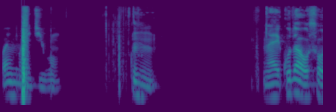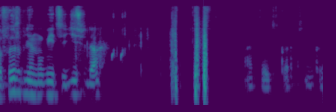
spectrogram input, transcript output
Поймайте его. Эй, куда ушел? Слышь, блин, убийца, иди сюда. Опять картинка.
